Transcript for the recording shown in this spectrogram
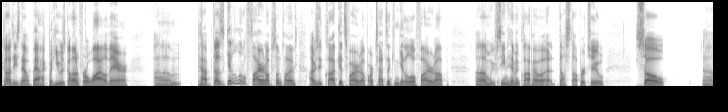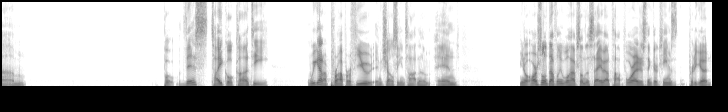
Conte's now back, but he was gone for a while there. Um, Pep does get a little fired up sometimes. Obviously, Klopp gets fired up. Arteta can get a little fired up. Um, we've seen him and Klopp have a dust up or two. So, um, but this Tuchel Conte, we got a proper feud in Chelsea and Tottenham, and you know Arsenal definitely will have something to say about top four. I just think their team's pretty good,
